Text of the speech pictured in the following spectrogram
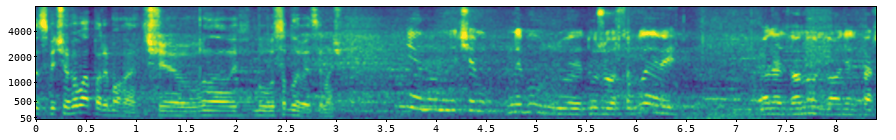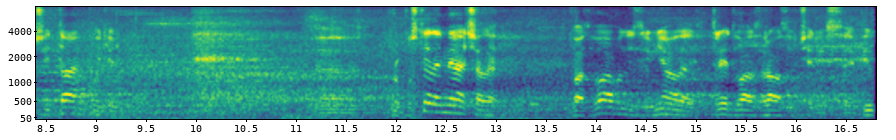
принципі, чергова перемога, чи вона був особливий цей матч? Ні, ну нічим не був е, дуже особливий. Але 2-0, 2-1 перший тайм, потім е, пропустили м'яч, але 2-2 вони зрівняли, 3-2 зразу через е, пів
